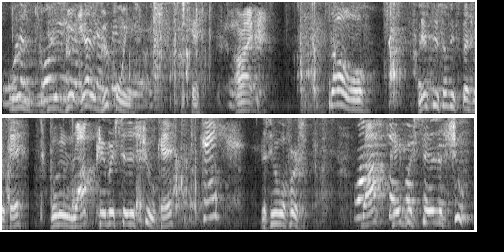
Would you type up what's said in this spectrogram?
Oh, these good. Yeah, they're good coins. Okay. okay. All right. So let's do something special, okay? We're gonna rock paper scissors shoot, okay? Okay. Let's see who go first. Rock, paper, scissors, shoot.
